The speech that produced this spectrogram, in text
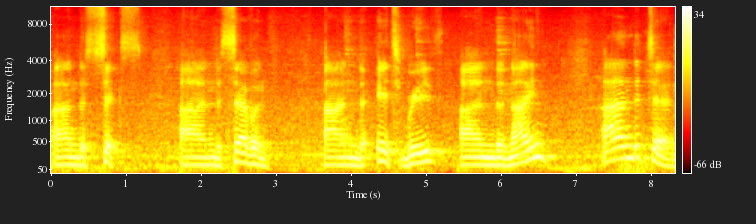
And six, and seven, and eight. Breathe. And nine, and ten.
